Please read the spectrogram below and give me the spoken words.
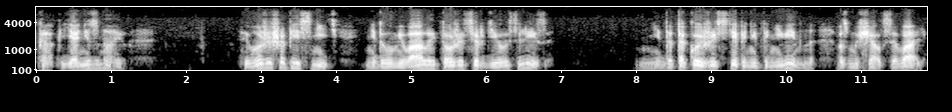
«Как? Я не знаю». «Ты можешь объяснить?» — недоумевала и тоже сердилась Лиза. «Не до такой же степени ты невинна», — возмущался Валь.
